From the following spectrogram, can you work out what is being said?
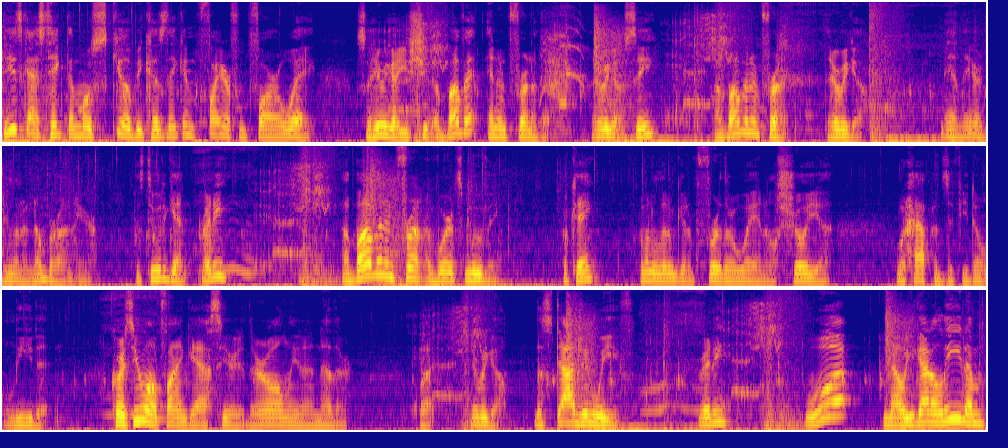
These guys take the most skill because they can fire from far away. So here we go. You shoot above it and in front of it. There we go. See? Above and in front. There we go. Man, they are doing a number on here. Let's do it again. Ready? Above and in front of where it's moving. Okay? I'm going to let them get them further away and I'll show you what happens if you don't lead it. Of course, you won't find ghast here. They're only in another. But here we go. Let's dodge and weave. Ready? Whoop! No, you got to lead him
